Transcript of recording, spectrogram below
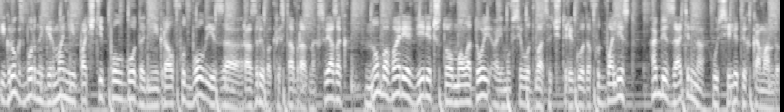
Игрок сборной Германии почти полгода не играл в футбол из-за разрыва крестообразных связок, но Бавария верит, что молодой, а ему всего 24 года футболист, обязательно усилит их команду.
